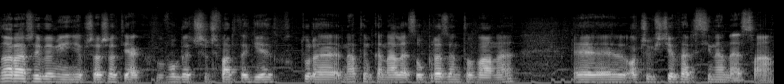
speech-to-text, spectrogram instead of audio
no raczej bym jej nie przeszedł, jak w ogóle 3 czwarte gier, które na tym kanale są prezentowane. E, oczywiście w wersji na NES-a.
